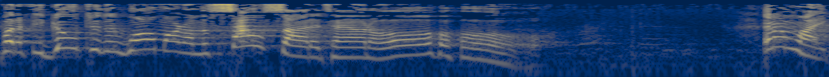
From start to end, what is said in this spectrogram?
But if you go to the Walmart on the south side of town, oh. And I'm like,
